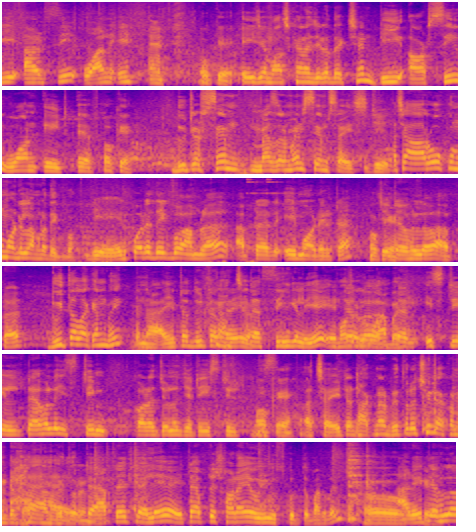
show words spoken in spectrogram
DRC one eight F okay এই যে মাঝখানে যেটা দেখছেন D R C one eight F okay দুইটার সেম মেজারমেন্ট সেম সাইজ। আচ্ছা আরও কোন মডেল আমরা দেখব? জি এরপরে দেখব আমরা আপনার এই মডেলটা. যেটা হলো আপনার দুই তালা কেন ভাই? না এটা দুইটা না, আচ্ছা। এটা সিঙ্গেল ইয়ে এটা হলো ভাই। আপনার স্টিলটা হলো স্টিম করার জন্য যেটা স্টিল ওকে আচ্ছা এটা ঢাকনার ভেতরে ছিল এখন এটা হ্যাঁ ঢাকনার হ্যাঁ ভেতরে এটা আপনি চাইলে এটা আপনি সরাইও ইউজ করতে পারবেন। আর এটা হলো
